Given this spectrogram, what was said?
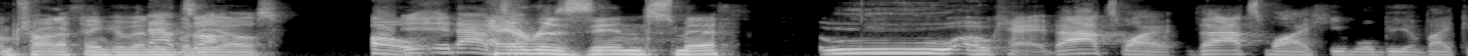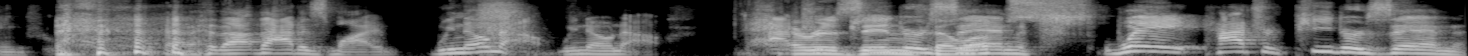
I'm trying to think of anybody else. Oh, It- it adds up. Harrison Smith. Ooh, okay. That's why that's why he will be a Viking for. Okay. that that is why. We know now. We know now. Patrick Harrison Peterson. Phillips. Wait, Patrick Peterson.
